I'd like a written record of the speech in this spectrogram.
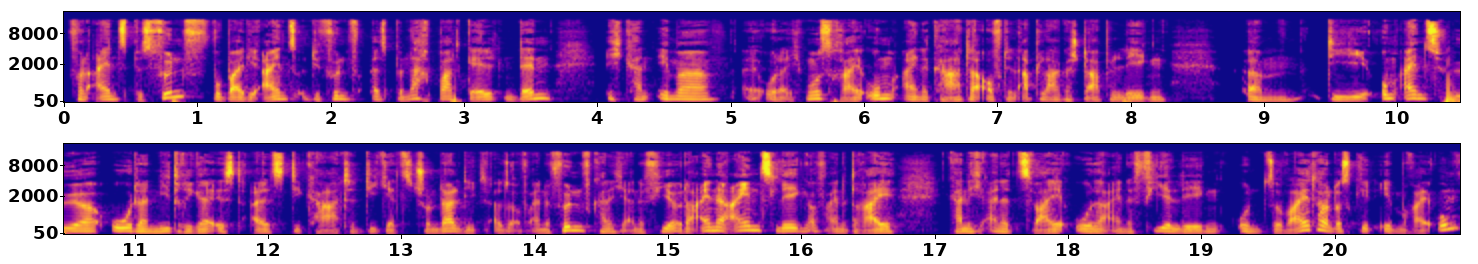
von eins bis fünf, wobei die eins und die fünf als benachbart gelten, denn ich kann immer äh, oder ich muss reihum eine Karte auf den Ablagestapel legen, ähm, die um eins höher oder niedriger ist als die Karte, die jetzt schon da liegt. Also auf eine fünf kann ich eine vier oder eine eins legen, auf eine drei kann ich eine zwei oder eine vier legen und so weiter. Und das geht eben reihum.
